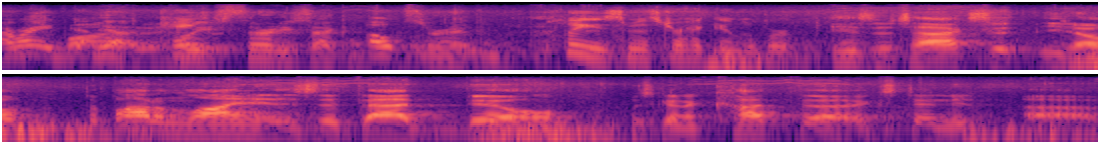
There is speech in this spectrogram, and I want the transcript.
All right, respond Yeah, to Kate- please, 30 seconds, Oh, Mr. Hickenlooper. please, Mr. Hickenlooper. his attacks? That, you know, the bottom line is that that bill was going to cut the extended uh,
